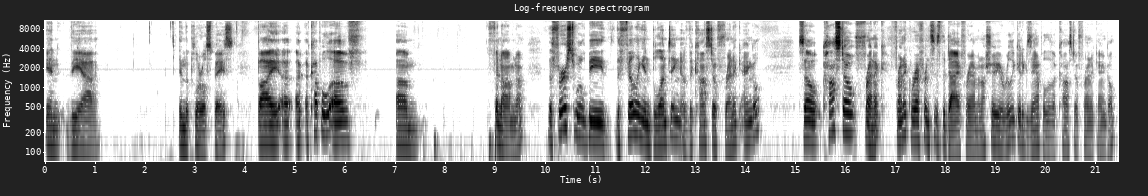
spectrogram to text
in the uh, in the pleural space by a, a, a couple of um, phenomena. The first will be the filling and blunting of the costophrenic angle. So costophrenic, phrenic references the diaphragm, and I'll show you a really good example of a costophrenic angle.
